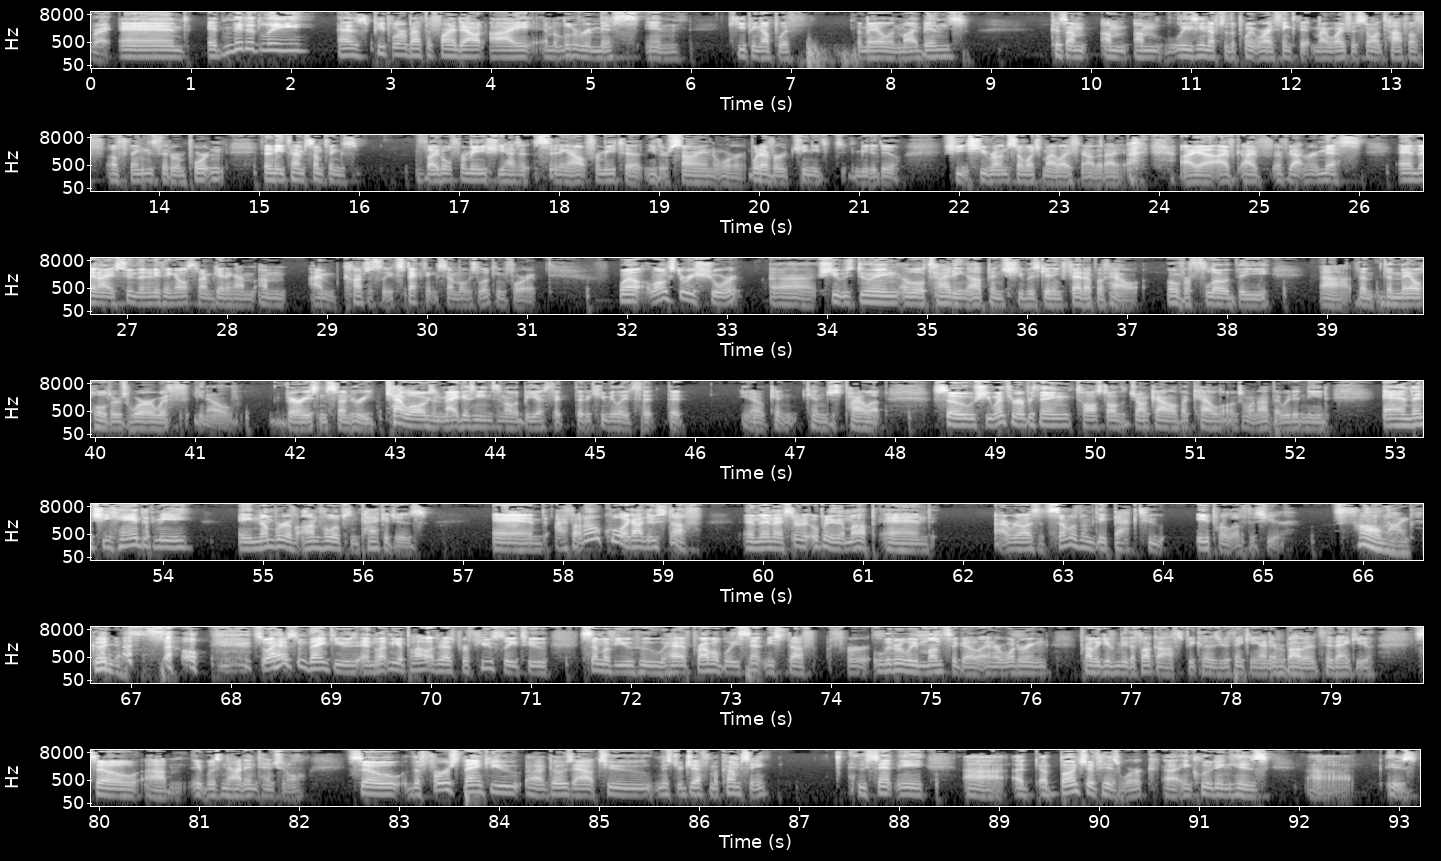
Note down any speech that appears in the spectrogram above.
Right. And admittedly, as people are about to find out, I am a little remiss in keeping up with the mail in my bins. Cause I'm, I'm, I'm lazy enough to the point where I think that my wife is so on top of, of things that are important that anytime something's vital for me, she has it sitting out for me to either sign or whatever she needs to, me to do. She, she runs so much of my life now that I, I, uh, I've, I've, I've gotten remiss. And then I assume that anything else that I'm getting, I'm, I'm, I'm consciously expecting, so I'm always looking for it. Well, long story short, uh, she was doing a little tidying up and she was getting fed up of how overflowed the, uh, the, the mail holders were with, you know, various and sundry catalogs and magazines and all the BS that, that accumulates that, that, you know, can, can just pile up. So she went through everything, tossed all the junk out, all the catalogs and whatnot that we didn't need. And then she handed me a number of envelopes and packages and I thought, oh cool, I got new stuff. And then I started opening them up and I realized that some of them date back to April of this year. Oh my goodness. So, so I have some thank yous and let me apologize profusely to some of you who have probably sent me stuff for literally months ago and are wondering, probably giving me the fuck offs because you're thinking I never bothered to thank you. So, um, it was not intentional. So the first thank you, uh, goes out to Mr. Jeff McComsey who sent me uh, a, a bunch of his work, uh, including his uh, his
